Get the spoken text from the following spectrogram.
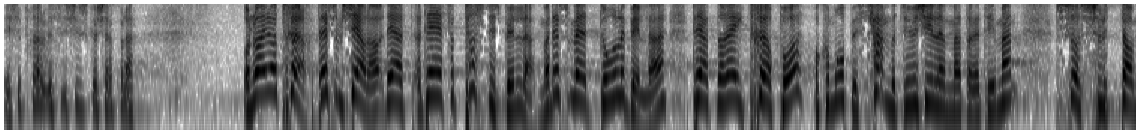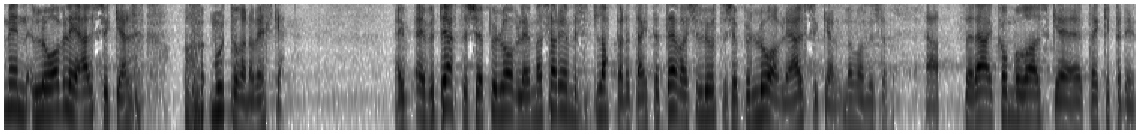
Ikke prøv det hvis du ikke skal kjøpe det. Og når jeg da trør, Det som skjer da, det er, at, det er et fantastisk bilde, men det som er et dårlig bilde, det er at når jeg trør på og kommer opp i 25 km i timen, så slutter min lovlige elsykkel motoren å virke. Jeg, jeg, vurderte å kjøpe ulovlig, men så hadde jeg mistet lappen. og tenkte at det var ikke lurt å kjøpe ulovlig elsykkel. Ja, så der kom moralske pekepenn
